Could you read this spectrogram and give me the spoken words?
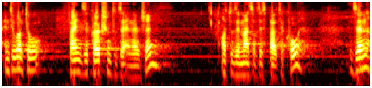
and we want to find the correction to the energy or to the mass of this particle. Then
